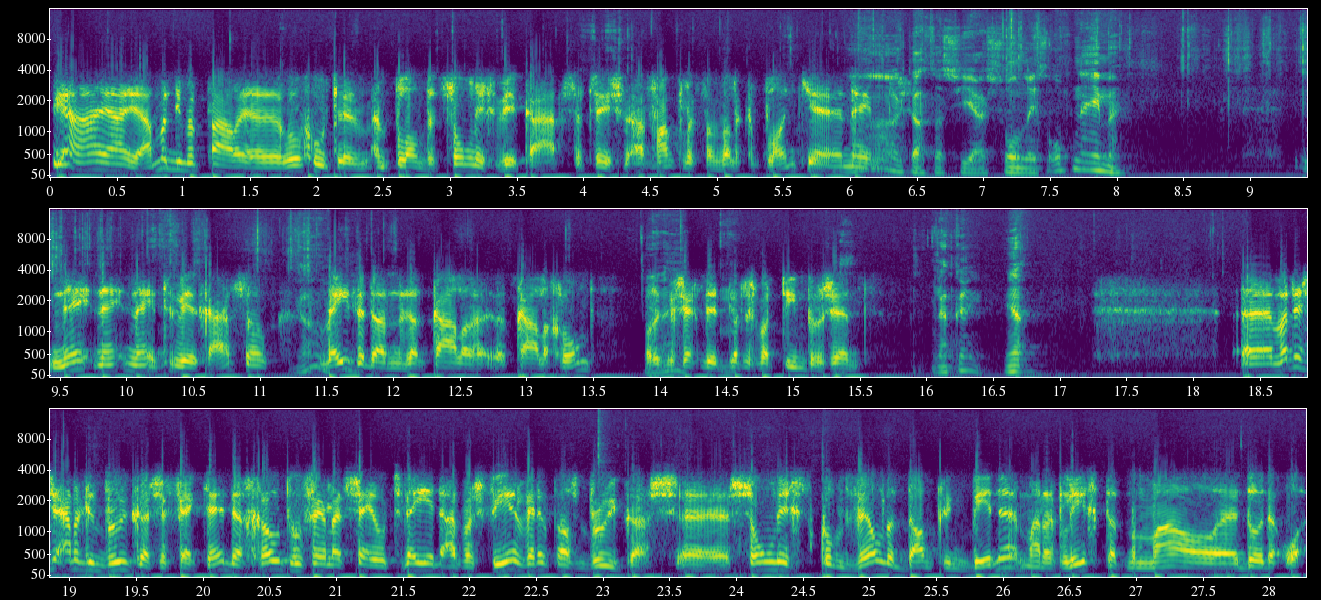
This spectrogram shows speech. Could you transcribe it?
Ja, ja, ja, maar die bepalen hoe goed een, een plant het zonlicht weerkaatst. Dat is afhankelijk van welke plant je neemt. Oh, ik dacht dat ze juist zonlicht opnemen. Nee, nee, nee, het weerkaatst ook. Beter dan, dan kale, kale grond. Wat ik zeg, dit, dat is maar 10%. Oké, ja. Eh, wat is eigenlijk het broeikaseffect? Hè? De grote hoeveelheid CO2 in de atmosfeer werkt als broeikas. Eh, zonlicht komt wel de dampkring binnen, maar het licht dat normaal eh, door de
